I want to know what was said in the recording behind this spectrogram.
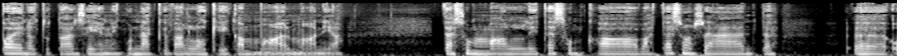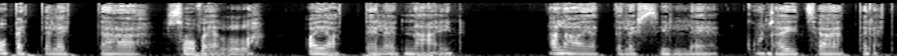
painotutaan siihen niin kuin näkyvän logiikan maailmaan ja tässä on malli, tässä on kaava, tässä on sääntö, ö, opettele tämä sovella, ajattele näin. Älä ajattele sille, kun sä itse ajattelet.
